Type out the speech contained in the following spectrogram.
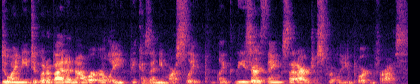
Do I need to go to bed an hour early because I need more sleep? Like, these are things that are just really important for us.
